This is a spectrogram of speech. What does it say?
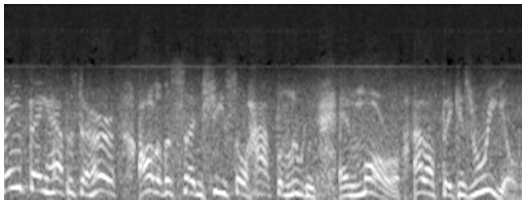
same thing happens to her, all of a sudden she's so highfalutin and moral. I don't think it's real.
